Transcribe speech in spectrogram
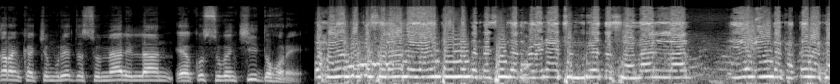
qaranka jamhuuriyadda somalilan ee ku sugan jiidda hore la dambaysa madaxweynaha jamhuuriyadda somalilan iyo ciidanka qaranka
